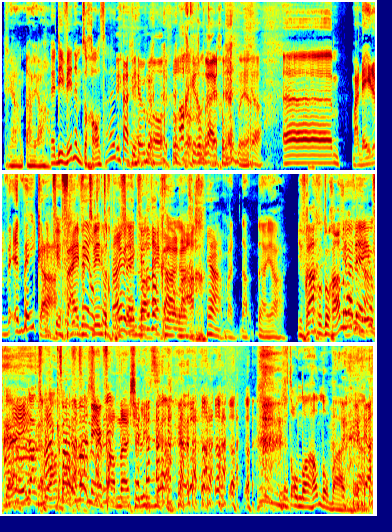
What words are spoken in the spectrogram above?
Ja, nou ja. Nee, die winnen hem toch altijd? Ja, die hebben al acht keer op rij gewonnen. Ja. ja. Ehm, maar nee, de WK. Ik vind 25 Ik vind wel echt heel laag. Ja. Maar nou, nou ja, Je vraagt het toch aan? Ja, of nee, oké. Voor de Maak er maar wat meer van, alsjeblieft. is het onderhandelbaar. Ja.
